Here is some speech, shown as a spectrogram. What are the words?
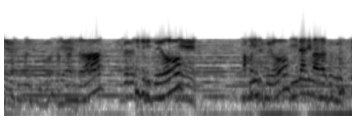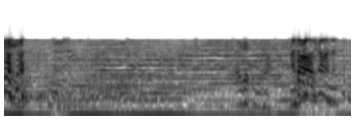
예. 감사합니다. 키 드리세요. 예. 바꿔주시고요. 미단이 많아서 그렇지. 네. 알겠습니다. 아, 자, 시간 안 났죠?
